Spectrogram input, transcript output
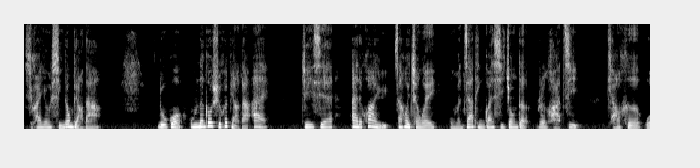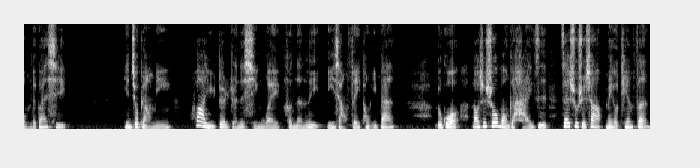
喜欢用行动表达。如果我们能够学会表达爱，这一些爱的话语将会成为我们家庭关系中的润滑剂，调和我们的关系。研究表明，话语对人的行为和能力影响非同一般。如果老师说某个孩子在数学上没有天分，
